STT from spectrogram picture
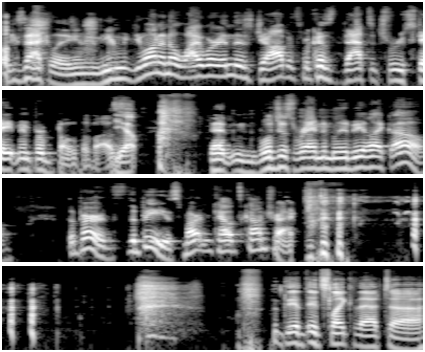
exactly. And you you want to know why we're in this job? It's because that's a true statement for both of us. Yep. That we'll just randomly be like, oh, the birds, the bees, Martin Kaut's contract. It's like that uh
